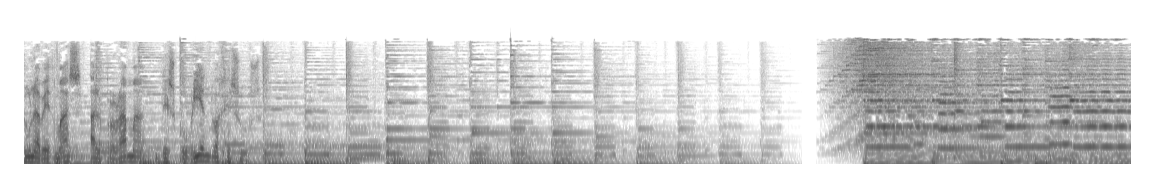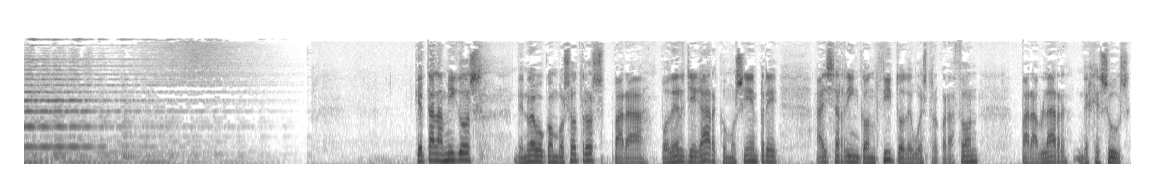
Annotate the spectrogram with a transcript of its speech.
una vez más al programa Descubriendo a Jesús. ¿Qué tal amigos? De nuevo con vosotros para poder llegar, como siempre, a ese rinconcito de vuestro corazón para hablar de Jesús,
